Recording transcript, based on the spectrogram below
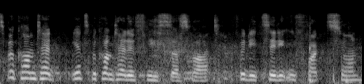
Jetzt bekommt, Herr, jetzt bekommt Herr de Vries das Wort für die CDU-Fraktion.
